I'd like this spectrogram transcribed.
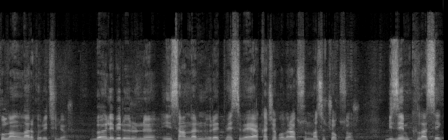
kullanılarak üretiliyor. Böyle bir ürünü insanların üretmesi veya kaçak olarak sunması çok zor. Bizim klasik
